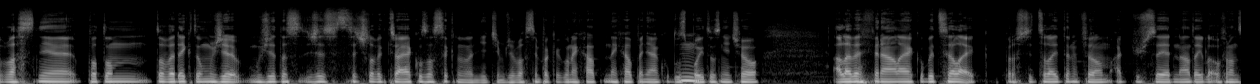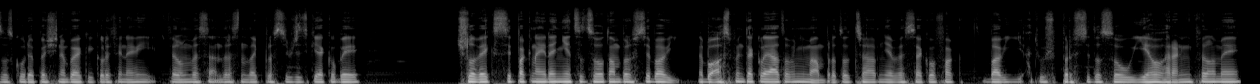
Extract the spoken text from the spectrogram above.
vlastně potom to vede k tomu, že můžete, že se člověk třeba jako zasekne nad něčím, že vlastně pak jako nechá, nechápe nějakou tu Hmm. spojitost něčeho, ale ve finále jakoby celek, prostě celý ten film, ať už se jedná tadyhle o francouzskou depeši nebo jakýkoliv jiný film ve Anderson, tak prostě vždycky jakoby člověk si pak najde něco, co ho tam prostě baví. Nebo aspoň takhle já to vnímám, proto třeba mě Ves jako fakt baví, ať už prostě to jsou jeho hraný filmy,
